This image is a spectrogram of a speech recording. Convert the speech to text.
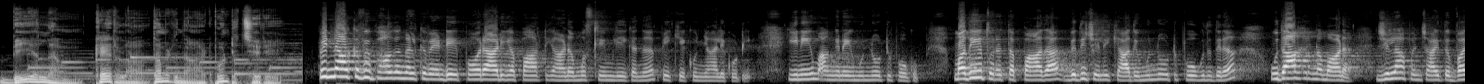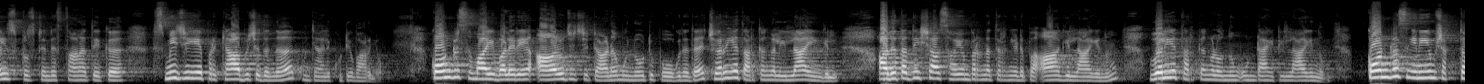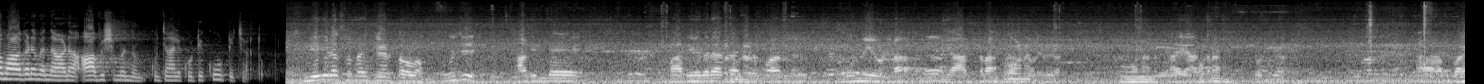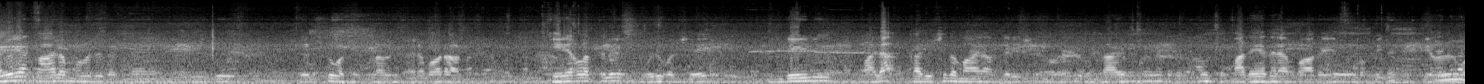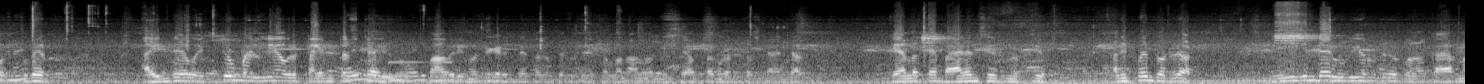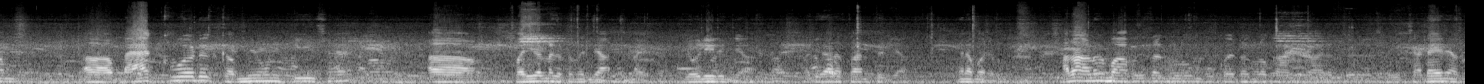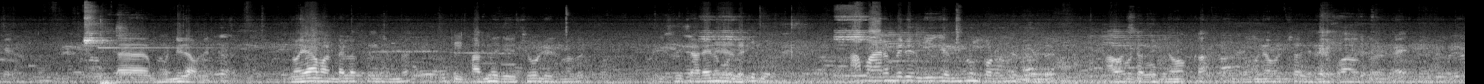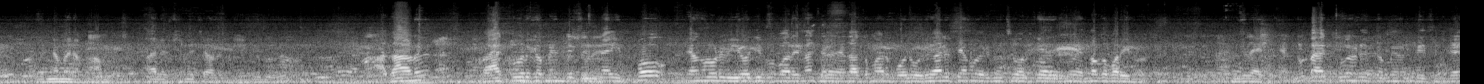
B L M Kerala Tamil Nadu Pondicherry പിന്നാക്ക വിഭാഗങ്ങൾക്ക് വേണ്ടി പോരാടിയ പാർട്ടിയാണ് മുസ്ലിം ലീഗ് എന്ന് പി കെ കുഞ്ഞാലിക്കുട്ടി. ഇനിയും അങ്ങനെ മുന്നോട്ടു പോകും. മതിയെ തുരത്ത പാത വ്യതിചലിക്കാതെ മുന്നോട്ടു പോകുന്നതിന് ഉദാഹരണമാണ് ജില്ലാ പഞ്ചായത്ത് വൈസ് പ്രസിഡന്റ് സ്ഥാനത്തേക്ക് സ്മിജയെ പ്രഖ്യാപിച്ചതെന്ന് കുഞ്ഞാലിക്കുട്ടി പറഞ്ഞു. കോൺഗ്രസുമായി വളരെ ആലോചിച്ചിട്ടാണ് മുന്നോട്ടു പോകുന്നത്. ചെറിയ തർക്കങ്ങൾ ഇല്ല എങ്കിൽ അത് തദ്ദേശ സ്വയംഭരണ തെരഞ്ഞെടുപ്പ് ആകില്ല എന്നും വലിയ തർക്കങ്ങളൊന്നും ഉണ്ടായിട്ടില്ല എന്നും കോൺഗ്രസ് ഇനിയും ശക്തമാകണമെന്നാണ് ആവശ്യമെന്നും കുഞ്ഞാലിക്കുട്ടി കൂട്ടിച്ചേർത്തു. ലീഗിനെ സംബന്ധിച്ചിടത്തോളം അതിന്റെ മതേതര കാഴ്ചപ്പാടിൽ ഊന്നിയുള്ള യാത്ര. ആ യാത്ര. പഴയ കാലം മുതൽ തന്നെ ലീഗ് എടുത്തു വന്നിട്ടുള്ള ഒരു നിലപാടാണ്. കേരളത്തിൽ ഒരു പക്ഷേ ഇന്ത്യയിൽ പല കലുഷിതമായ അന്തരീക്ഷങ്ങൾ ഉണ്ടായപ്പോൾ മതേതര പാതയിൽ ഉറപ്പിച്ച് നിർത്തിയത് വസ്തുതയാണ് അതിന്റെ ഏറ്റവും വലിയ ഒരു ടൈം ടെസ്റ്റ് ആയിരുന്നു ബാബരി മസ്ജിദിന്റെ വിദേശമുള്ള നാളുകൾ വിദ്യാർത്ഥികളെടുത്ത സ്റ്റാൻഡാണ്. കേരളത്തെ ബാലൻസ് ചെയ്ത് നിർത്തിയത്. അതിപ്പോഴും തുടരുകയാണ്. ലീഗിന്റെ രൂപീകരണത്തിന് കാരണം ബാക്ക്വേർഡ് കമ്മ്യൂണിറ്റീസിന് പരിഗണന കിട്ടുന്നില്ല എന്നായിരുന്നു. ജോലിയിലില്ല അധികാരസ്ഥാനത്തില്ല. അങ്ങനെ പലതും അതാണ് ബാഹുതങ്ങളും ഒക്കെ ആദ്യകാലത്ത് ഈ ചടയനൊക്കെ മുന്നിൽ അവതരിപ്പിച്ചത് ദ്വയാമണ്ഡലത്തിൽ നിന്ന് അന്ന് ജയിച്ചുകൊണ്ടിരുന്നത് ശ്രീ ചടയനും കൂടി ആ പാരമ്പര്യം ലീഗ് എന്നും തുടർന്നിട്ടുണ്ട്. പിന്നോക്ക ന്യൂനപക്ഷ ജനവിഭാഗങ്ങളുടെ ഉന്നമനം ആ അതാണ് ബാക്ക്വേർഡ് കമ്മ്യൂണിറ്റീസിന്റെ ഇപ്പോൾ ഞങ്ങളോട് വിയോജിപ്പ് പറയുന്ന ചില നേതാക്കന്മാർ പോലും ഒരു കാലത്ത് ഞങ്ങൾ ഒരുമിച്ച് വർക്ക് ചെയ്തിരുന്നു എന്നൊക്കെ പറയുന്നത്. മനസ്സിലായില്ല? ഞങ്ങൾ ബാക്ക്വേർഡ് കമ്മ്യൂണിറ്റീസിന്റെ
